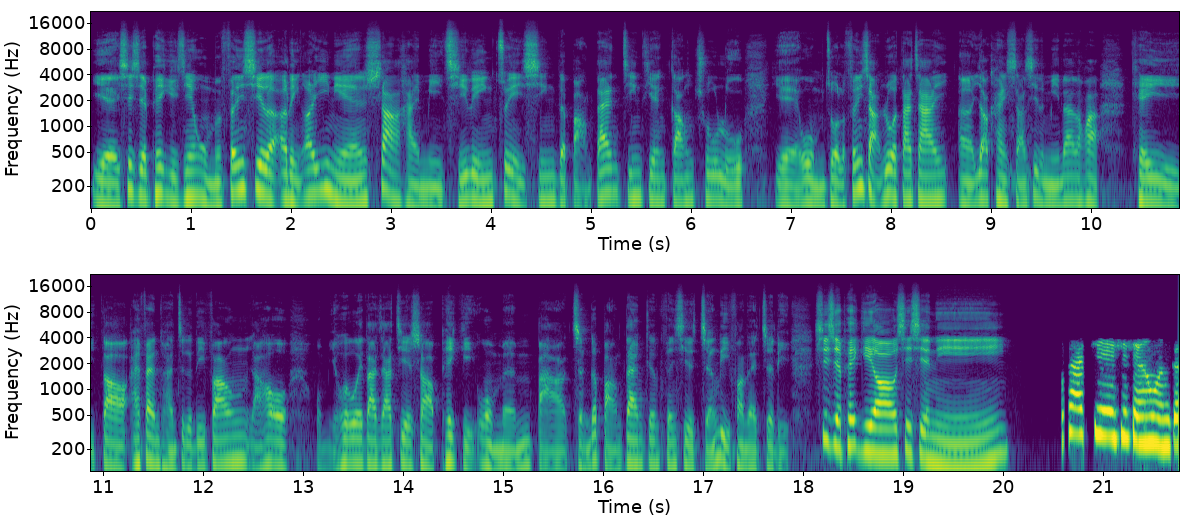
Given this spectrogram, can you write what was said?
也谢谢 Peggy。今天我们分析了二零二一年上海米其林最新的榜单，今天刚出炉，也为我们做了分享。如果大家呃要看详细的名单的话，可以到爱饭团这个地方，然后我们也会为大家介绍 Peggy。我们把整个榜单跟分析的整理放在这里。谢谢 Peggy 哦，谢谢你，不客气，谢谢恩文哥，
